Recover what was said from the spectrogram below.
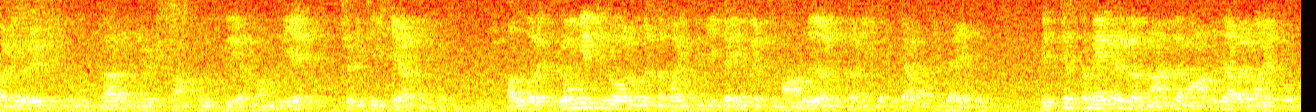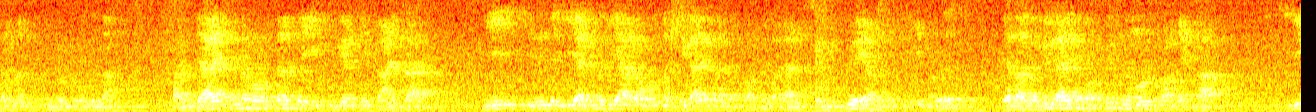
പണികഴിപ്പിച്ച് ഉദ്ഘാടനത്തിന് വേണ്ടി കാത്തു നിൽക്കുകയാണ് മന്ത്രിയെ ക്ഷണിച്ചിരിക്കുകയാണ്. അതുപോലെ കിലോമീറ്ററുകളോളം വരുന്ന വൈദ്യുതി ലൈൻ വെച്ച് മാതൃക കാണിച്ചാണ് ഈ ഗ്രാമപഞ്ചായത്ത് വ്യത്യസ്ത മേഖലകളിൽ നല്ല മാതൃകാപരമായ പ്രവർത്തനങ്ങൾ മുന്നോട്ട് പോകുന്ന പഞ്ചായത്തിന്റെ പ്രവർത്തനത്തെ ഉയർത്തി കാണിക്കാൻ ഈ ഇതിന്റെ ഈ അഴിമതി ആരോപണം മറ്റു കാര്യങ്ങളൊക്കെ പറഞ്ഞ് വരാൻ ശ്രമിക്കുകയാണ് ചെയ്യുന്നത്. ഏതായാലും ഒരു കാര്യം ഉറപ്പിച്ച് നിങ്ങളോട് പറഞ്ഞേക്ക. ഈ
